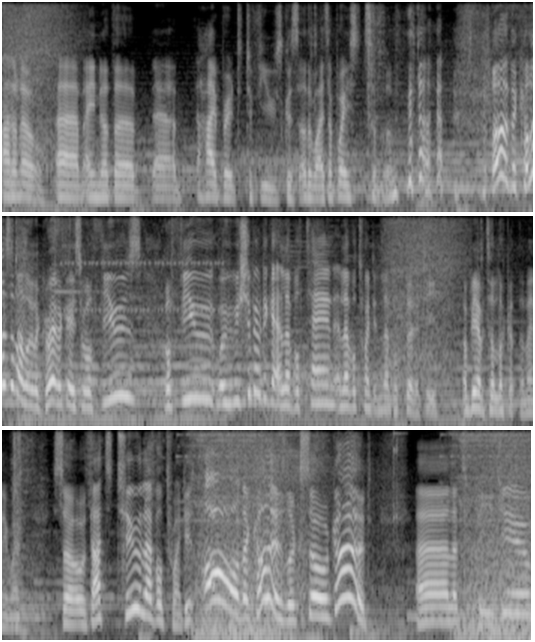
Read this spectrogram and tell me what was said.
I don't know, um, another uh, hybrid to fuse, because otherwise I've wasted some of them. oh, the colors of that look great. Okay, so we'll fuse, we'll fuse, well, we should be able to get a level 10, a level 20, and level 30. I'll be able to look at them anyway. So that's two level 20s. Oh, the colors look so good. Uh, let's feed you.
